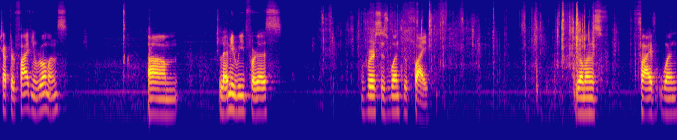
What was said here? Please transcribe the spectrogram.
chapter 5 in Romans, um, let me read for us verses 1 through 5. Romans 5 1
